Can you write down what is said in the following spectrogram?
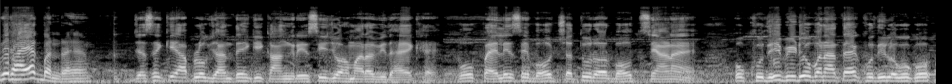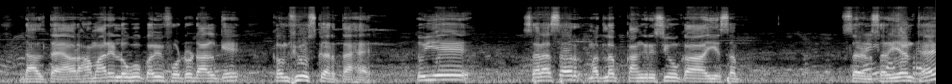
विधायक बन रहे हैं। जैसे कि आप लोग जानते हैं कि कांग्रेसी जो हमारा विधायक है, वो पहले से बहुत चतुर और बहुत सियाना है। वो खुद ही वीडियो बनाता है, खुद ही लोगों को डालता है और हमारे लोगों का भी फ़ोटो डाल के कंफ्यूज करता है। तो ये सरासर मतलब कांग्रेसियों का ये सब षडयंत्र है।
